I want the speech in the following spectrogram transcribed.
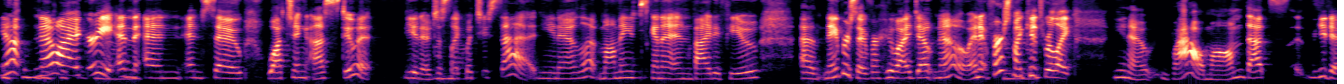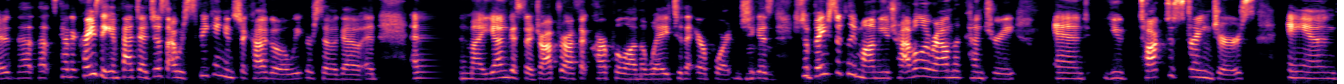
yeah no i agree and and and so watching us do it you know just mm-hmm. like what you said you know look mommy's going to invite a few uh, neighbors over who i don't know and at 1st mm-hmm. my kids were like you know wow mom that's you know that that's kind of crazy in fact i just i was speaking in chicago a week or so ago and and my youngest, I dropped her off at carpool on the way to the airport. And she mm-hmm. goes, So basically, mom, you travel around the country and you talk to strangers and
